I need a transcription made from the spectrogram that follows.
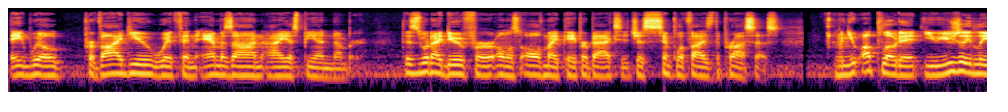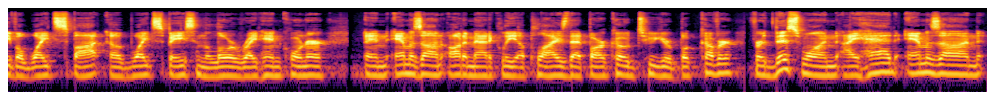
they will provide you with an Amazon ISBN number. This is what I do for almost all of my paperbacks. It just simplifies the process. When you upload it, you usually leave a white spot, a white space in the lower right hand corner, and Amazon automatically applies that barcode to your book cover. For this one, I had Amazon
